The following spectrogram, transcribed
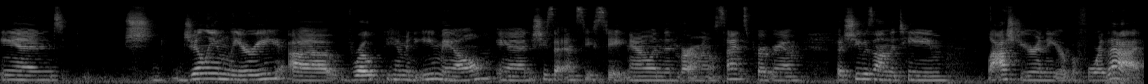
and Jillian Leary uh, wrote him an email, and she's at NC State now in the environmental science program, but she was on the team last year and the year before that.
